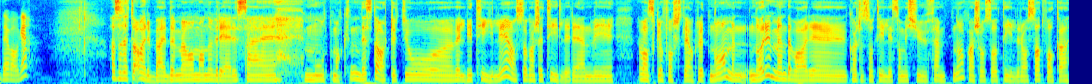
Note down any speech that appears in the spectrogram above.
det valget? Altså dette arbeidet med å manøvrere seg mot makten, det startet jo veldig tidlig. Altså kanskje tidligere enn vi Det er vanskelig å fastslå akkurat nå, men når. Men det var eh, kanskje så tidlig som i 2015, og kanskje også tidligere også, at, folk har,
